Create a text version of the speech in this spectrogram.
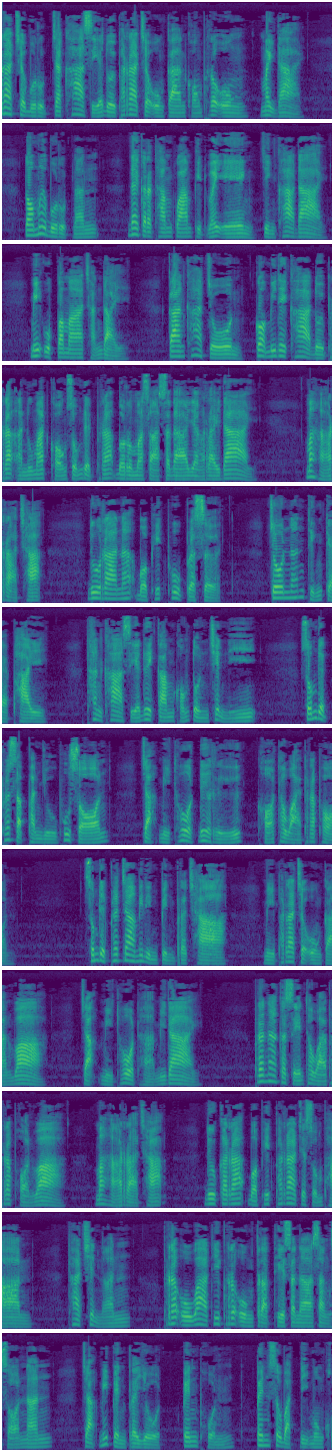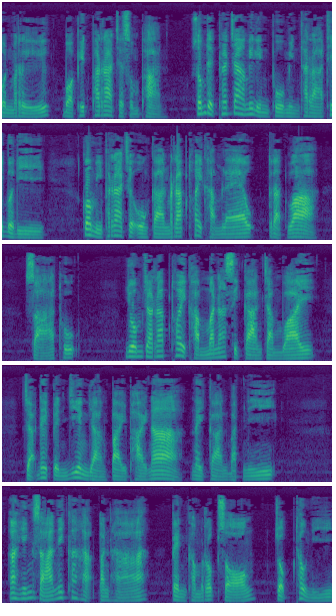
ราชบุรุษจะฆ่าเสียโดยพระราชองค์การของพระองค์ไม่ได้ ต่อเมื่อบุรุษนั้นได้กระทำความผิดไว้เองจึงฆ่าได้ มีอุปมาฉันใด การฆ่าโจรก็ไม่ได้ฆ่าโดยพระอนุมัติของสมเด็จพระบรมศาสดาอย่างไรได้ มหาราชะ ดูรานะบพิษผู้ประเสริฐ โจรนนั้นถึงแก่ภัย ท่านฆ่าเสียด้วยกรรมของตนเช่นนี้ สมเด็จพระสัพพันยูผู้สอน จะมีโทษได้หรือขอถวายพระพร สมเด็จพระเจ้ามิลินปินประชา มีพระราชองค์การว่า จะมีโทษหาไม่ได้ พระนาคเษนถวายพระพรว่า มหาราชะดูกระบพิษพระราชสมภาร ถ้าเช่นนั้น พระโอวาทที่พระองค์ตรัสเทศนาสั่งสอนนั้น จะไมิเป็นประโยชน์ เป็นผล เป็นสวัสดิมงคลหรือบอพิษพระราชสมภารสมเด็จพระเจ้ามิลินภูมินทราธิบดี ก็มีพระราชโองการรับถ้อยคำแล้ว ตรัสว่า สาธุโยมจะรับถ้อยคำมนสิการจำไว้ จะได้เป็นเยี่ยงอย่างไปภายหน้าในการบัดนี้ อหิงสานิคหะปัญหาเป็นคำรบสองจบเท่านี้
